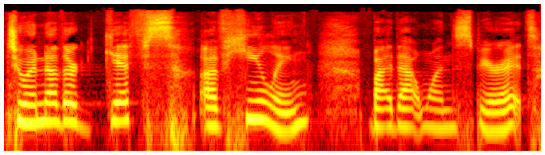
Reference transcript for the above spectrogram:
to another, gifts of healing by that one Spirit,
